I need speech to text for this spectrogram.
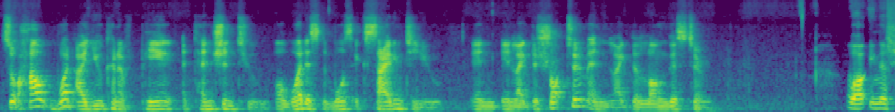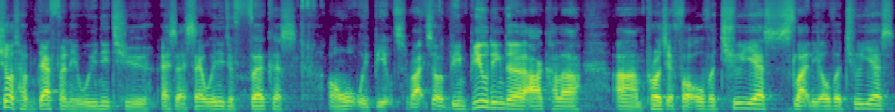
So how what are you kind of paying attention to, or what is the most exciting to you in in like the short term and like the longest term? Well, in the short term, definitely we need to, as I said, we need to focus on what we built, right? So I've been building the Acala um, project for over two years, slightly over two years,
